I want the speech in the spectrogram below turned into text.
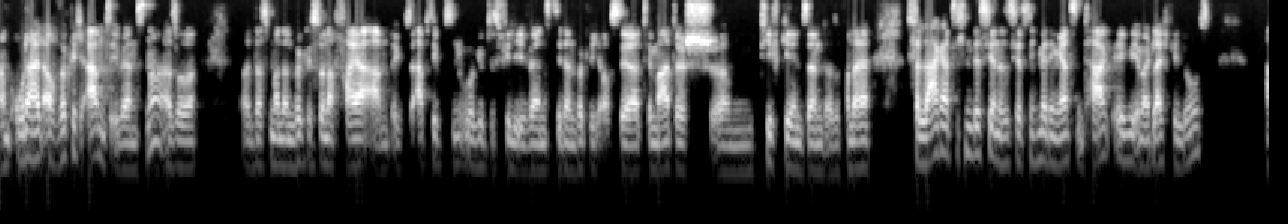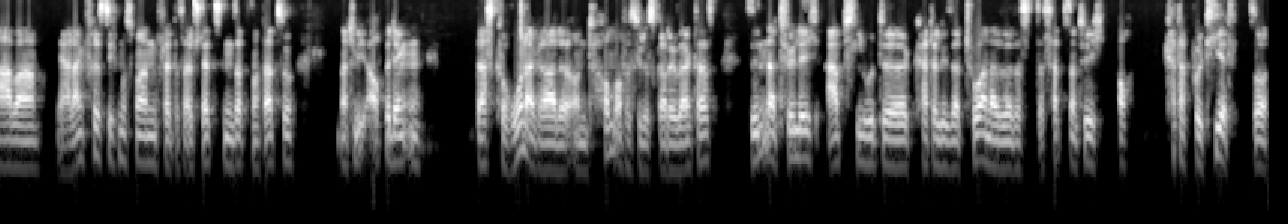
Ähm, oder halt auch wirklich Abends-Events, ne? Also äh, dass man dann wirklich so nach Feierabend, ab 17 Uhr gibt es viele Events, die dann wirklich auch sehr thematisch ähm, tiefgehend sind. Also von daher, verlagert sich ein bisschen, es ist jetzt nicht mehr den ganzen Tag irgendwie immer gleich viel los. Aber ja, langfristig muss man, vielleicht das als letzten Satz noch dazu, natürlich auch bedenken, dass Corona gerade und Homeoffice, wie du es gerade gesagt hast, sind natürlich absolute Katalysatoren. Also das, das hat es natürlich auch katapultiert. So,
